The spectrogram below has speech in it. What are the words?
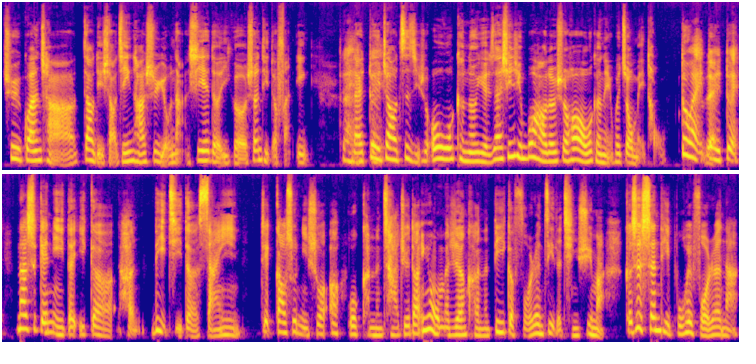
去观察，到底小金他是有哪些的一个身体的反应。对，来对照自己说，哦，我可能也在心情不好的时候，我可能也会皱眉头。对对对，那是给你的一个很立即的反应，就告诉你说，哦，我可能察觉到，因为我们人可能第一个否认自己的情绪嘛，可是身体不会否认啊，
